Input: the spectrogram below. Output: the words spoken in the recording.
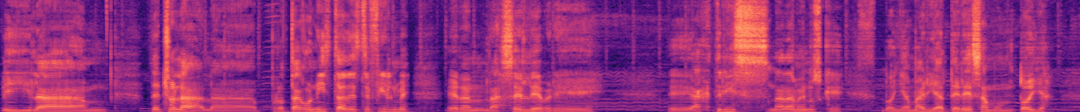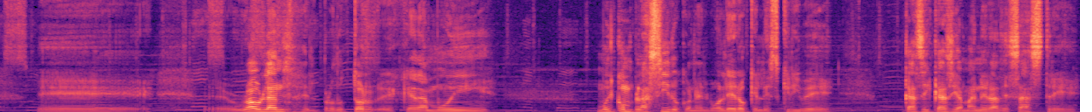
la... De hecho, la, protagonista de este filme eran la célebre eh, actriz, nada menos que doña María Teresa Montoya. Eh, eh, Rowland, el productor, queda muy muy complacido con el bolero que le escribe casi casi a manera desastre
